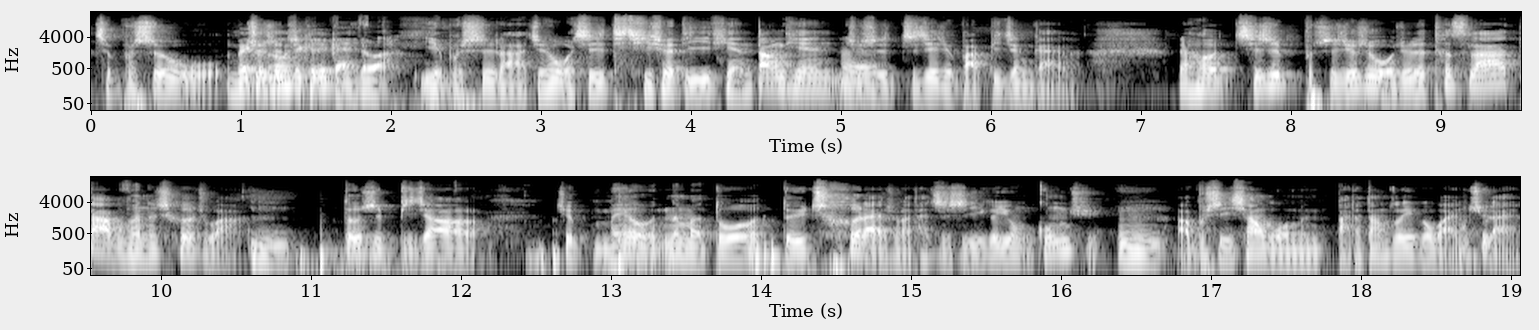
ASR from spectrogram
这不是我，没什么东西可以改的吧？也不是啦，就是我其实提车第一天当天就是直接就把避震改了，然后其实不是，就是我觉得特斯拉大部分的车主啊，嗯，都是比较就没有那么多对于车来说，它只是一个用工具，嗯，而不是像我们把它当做一个玩具来。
